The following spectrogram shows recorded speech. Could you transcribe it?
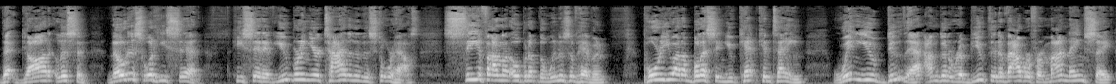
that God, listen, notice what he said. He said, if you bring your tithe into the storehouse, see if I'll not open up the windows of heaven, pour you out a blessing you can't contain, when you do that, I'm going to rebuke the devourer for my name's sake.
